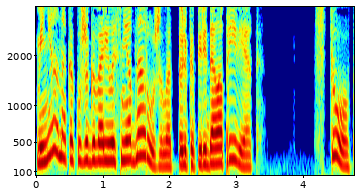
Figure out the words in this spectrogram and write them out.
Меня она, как уже говорилось, не обнаружила, только передала привет. Стоп.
